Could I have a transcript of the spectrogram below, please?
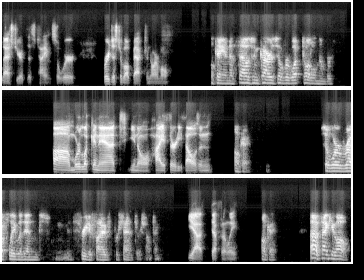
last year at this time. So we're we're just about back to normal. Okay, and a thousand cars over what total number? Um, we're looking at you know high thirty thousand. Okay. So we're roughly within three to five percent or something. Yeah, definitely. Okay. Oh, thank you all.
